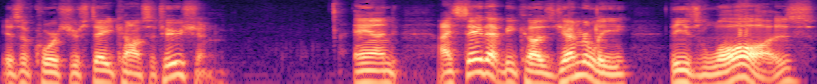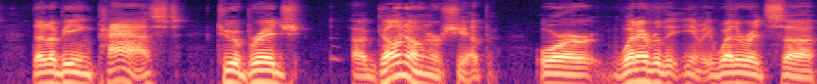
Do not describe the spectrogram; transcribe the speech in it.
is, of course, your state constitution. And I say that because generally these laws that are being passed to abridge uh, gun ownership or whatever the you know whether it's uh,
